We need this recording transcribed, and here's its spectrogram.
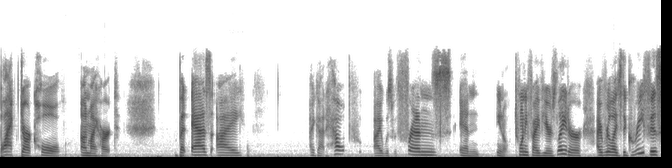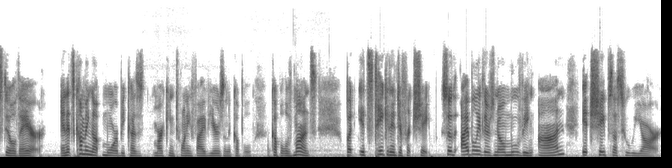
black dark hole on my heart. But as I I got help, I was with friends, and you know 25 years later i realized the grief is still there and it's coming up more because marking 25 years in a couple couple of months but it's taken a different shape. So i believe there's no moving on. It shapes us who we are.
